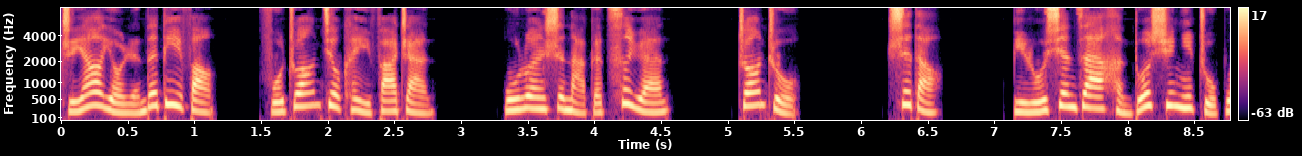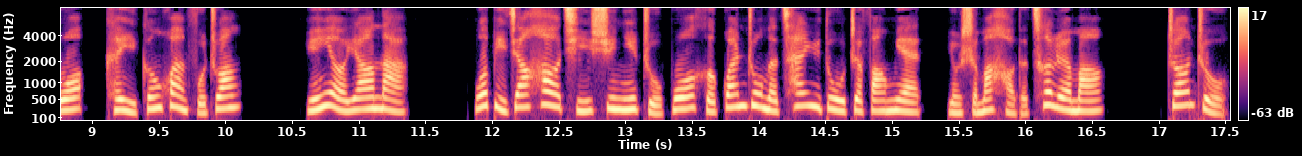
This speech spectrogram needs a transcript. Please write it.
只要有人的地方，服装就可以发展，无论是哪个次元。庄主，是的，比如现在很多虚拟主播可以更换服装。云有妖娜，我比较好奇虚拟主播和观众的参与度这方面有什么好的策略吗？庄主，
